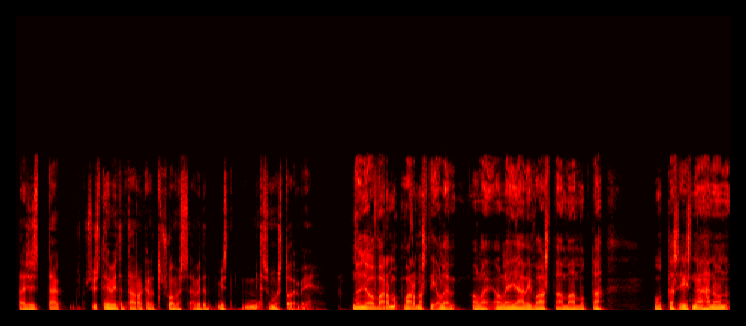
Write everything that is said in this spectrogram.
Tai siis tämä systeemi, miten tämä on rakennettu Suomessa ja miten, mistä, miten sun mielestä toimii? No joo, varma, varmasti olen, olen, olen jäävi vastaamaan, mutta, mutta siis näähän on,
